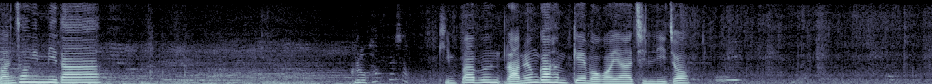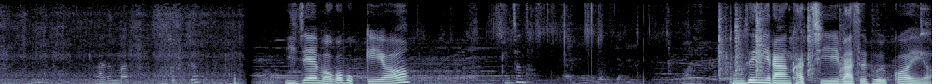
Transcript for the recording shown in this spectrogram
완성입니다. 그럼 확 드셔. 김밥은 라면과 함께 먹어야 진리죠. 나는 맛 맛없죠? 이제 먹어볼게요. 괜찮다. 동생이랑 같이 맛을 볼 거예요.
